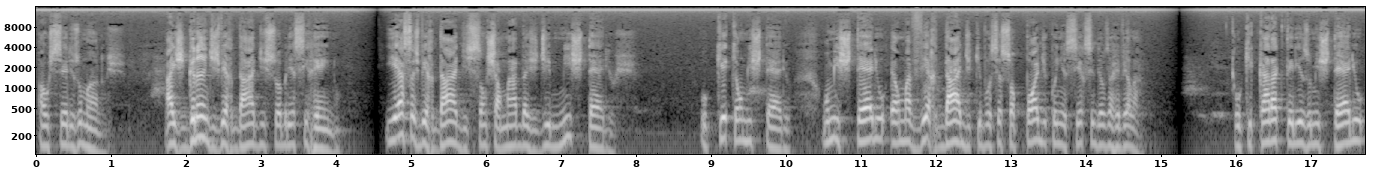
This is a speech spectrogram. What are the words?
aos seres humanos. As grandes verdades sobre esse reino. E essas verdades são chamadas de mistérios. O que, que é um mistério? O mistério é uma verdade que você só pode conhecer se Deus a revelar. O que caracteriza o mistério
